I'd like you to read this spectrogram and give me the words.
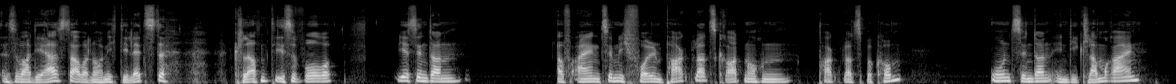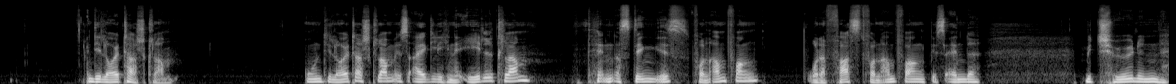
Es war die erste, aber noch nicht die letzte Klamm diese Woche. Wir sind dann auf einen ziemlich vollen Parkplatz, gerade noch einen Parkplatz bekommen und sind dann in die Klamm rein, in die Leutaschklamm. Und die Leutaschklamm ist eigentlich eine Edelklamm, denn das Ding ist von Anfang oder fast von Anfang bis Ende mit schönen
